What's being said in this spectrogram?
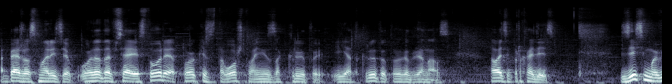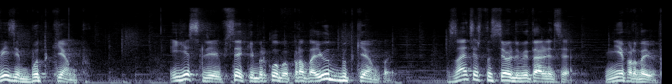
Опять же, смотрите, вот эта вся история только из-за того, что они закрыты и открыты только для нас. Давайте проходить. Здесь мы видим буткемп. И если все киберклубы продают буткемпы, знаете, что сделали Vitality? Не продают.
